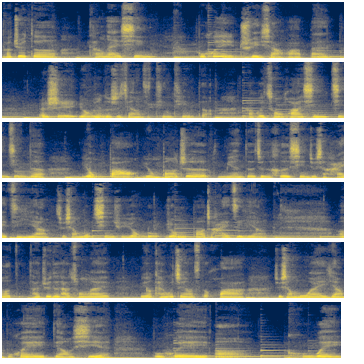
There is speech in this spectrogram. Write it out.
她觉得康乃馨。不会垂下花瓣，而是永远都是这样子挺挺的。它会从花心紧紧的拥抱，拥抱着里面的这个核心，就像孩子一样，就像母亲去拥入拥抱着孩子一样。呃，他觉得他从来没有看过这样子的花，就像母爱一样，不会凋谢，不会呃枯萎，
